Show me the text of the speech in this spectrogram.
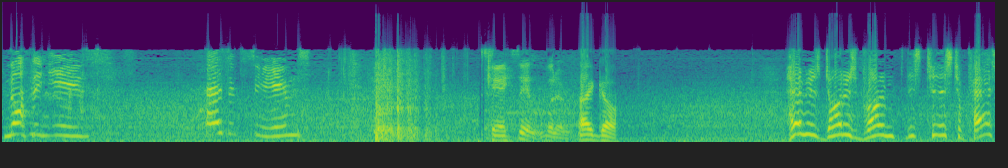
nothing is as it seems. Okay. Say whatever. I go. Have his daughters brought him this to this to pass?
